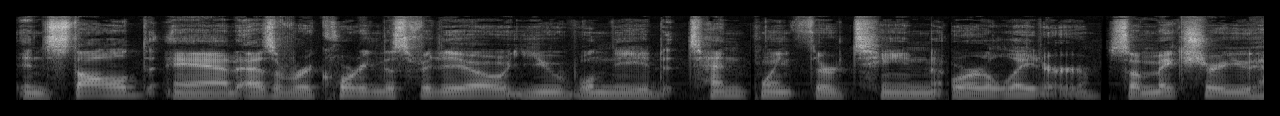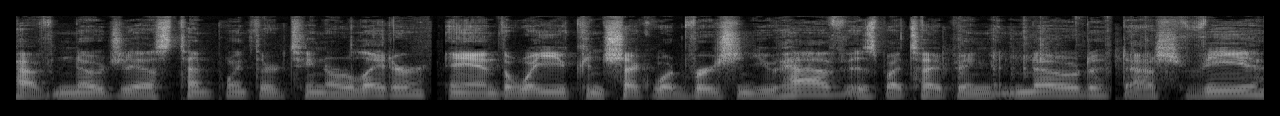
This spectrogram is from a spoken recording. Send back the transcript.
installed and as of recording this video you will need 10.13 or later. So make sure you have node.js 10.13 or later and the way you can check what version you have is by typing node-v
